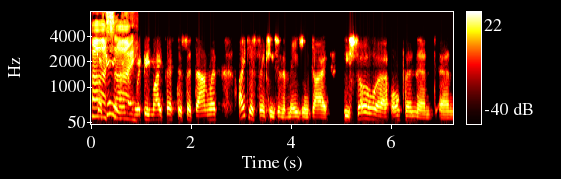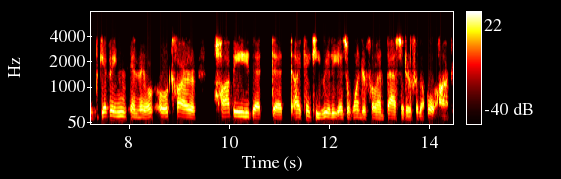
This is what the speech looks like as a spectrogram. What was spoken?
Oh, so would be my pick to sit down with. I just think he's an amazing guy. He's so uh, open and and giving in the old car hobby that that I think he really is a wonderful ambassador for the whole hobby.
